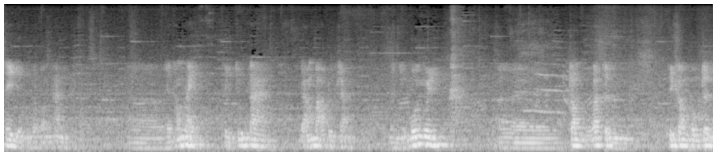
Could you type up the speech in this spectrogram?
xây dựng và vận hành uh, hệ thống này thì chúng ta đảm bảo được rằng là những mối nguy uh, trong quá trình thi công công trình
